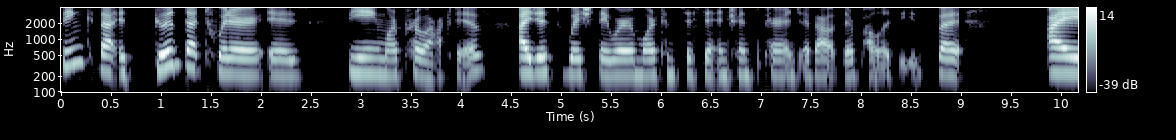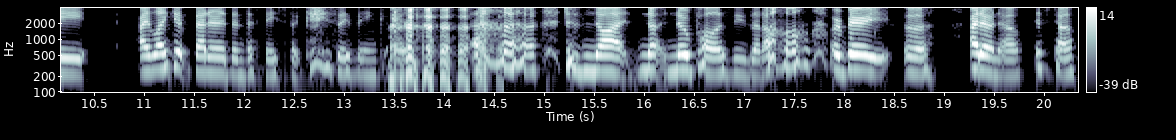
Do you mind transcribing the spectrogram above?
think that it's good that twitter is being more proactive. I just wish they were more consistent and transparent about their policies but i I like it better than the Facebook case. I think uh, just not no, no policies at all, or very. Uh, I don't know. It's tough.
